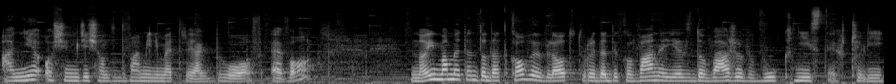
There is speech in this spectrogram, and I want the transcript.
a nie 82 mm jak było w Evo. No i mamy ten dodatkowy wlot, który dedykowany jest do warzyw włóknistych, czyli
